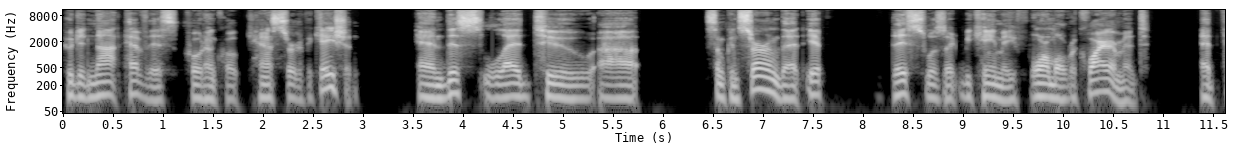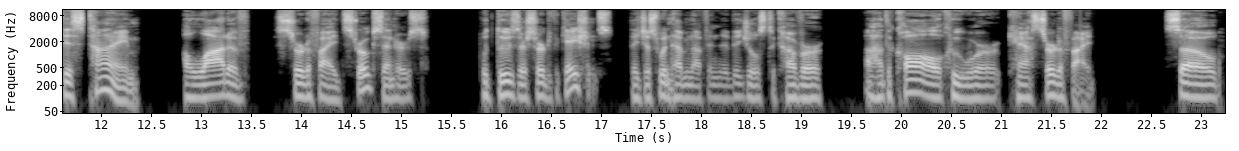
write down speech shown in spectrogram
who did not have this quote unquote CAST certification. And this led to uh, some concern that if this was a, became a formal requirement at this time, a lot of certified stroke centers would lose their certifications. They just wouldn't have enough individuals to cover uh, the call who were CAST certified. So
